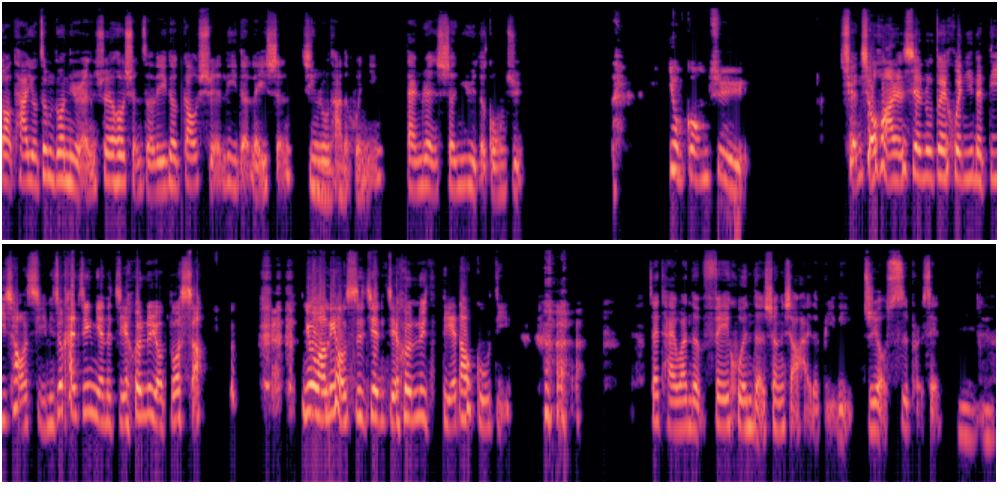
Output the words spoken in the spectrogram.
哦，他有这么多女人，最后选择了一个高学历的雷神进入他的婚姻，嗯、担任生育的工具，用工具。全球华人陷入对婚姻的低潮期，你就看今年的结婚率有多少？因为王力宏事件，结婚率跌到谷底。在台湾的非婚的生小孩的比例只有四 percent，嗯嗯，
